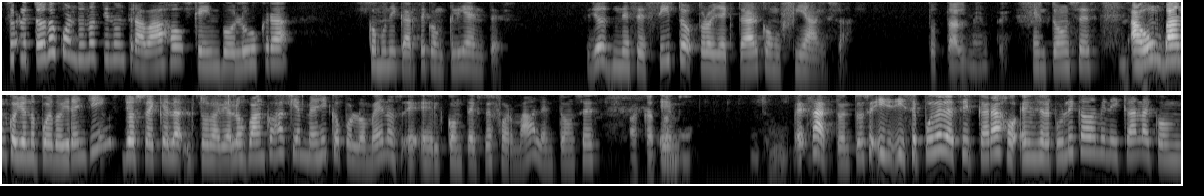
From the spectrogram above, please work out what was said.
sobre todo cuando uno tiene un trabajo que involucra comunicarse con clientes. Yo necesito proyectar confianza. Totalmente. Entonces, a un banco yo no puedo ir en jeans. Yo sé que todavía los bancos aquí en México, por lo menos, e, el, contexto es formal. Entonces, acá em, también. exacto. Entonces, y, y, se puede decir, carajo, en República Dominicana con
